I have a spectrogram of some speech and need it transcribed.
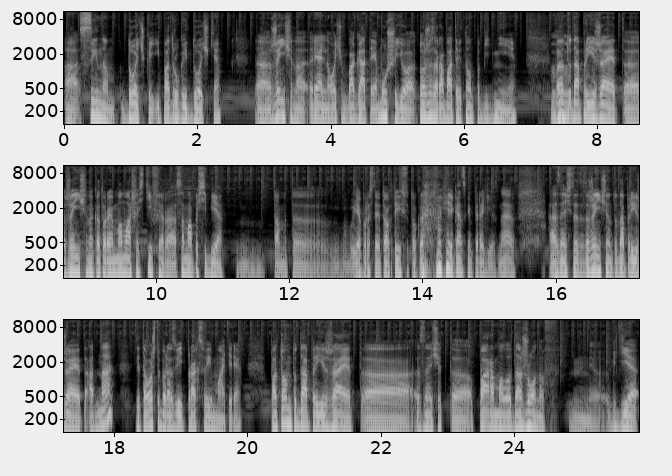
а, сыном, дочкой и подругой дочки. А, Женщина реально очень богатая, муж ее тоже зарабатывает, но он победнее. Потом Мгм. туда приезжает э, женщина, которая мамаша Стифлера сама по себе. Там это... Я просто эту актрису только в «Американском пироге» знаю. А, Значит, эта женщина туда приезжает одна для того, чтобы развеять прах своей матери. Потом туда приезжает, э, значит, э, пара молодоженов, где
